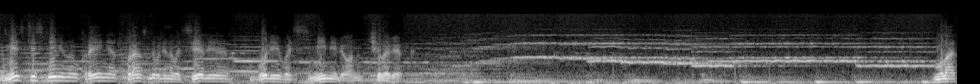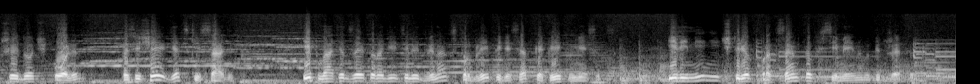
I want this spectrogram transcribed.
Вместе с ними на Украине отпраздновали новоселье более 8 миллионов человек. Младшая дочь Оля посещает детский садик и платит за это родители 12 рублей 50 копеек в месяц или менее 4% семейного бюджета.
